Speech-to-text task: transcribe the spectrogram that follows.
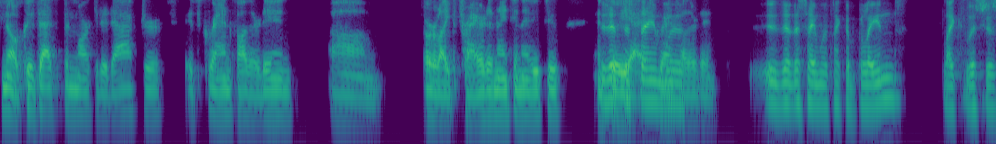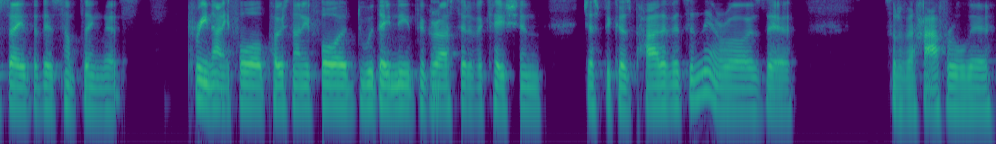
no, because that's been marketed after it's grandfathered in, um, or like prior to 1992. And Is so it the yeah, it's same with- grandfathered in. Is it the same with like a blend? Like let's just say that there's something that's pre 94, post 94. Would they need the GRAS certification just because part of it's in there, or is there sort of a half rule there?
